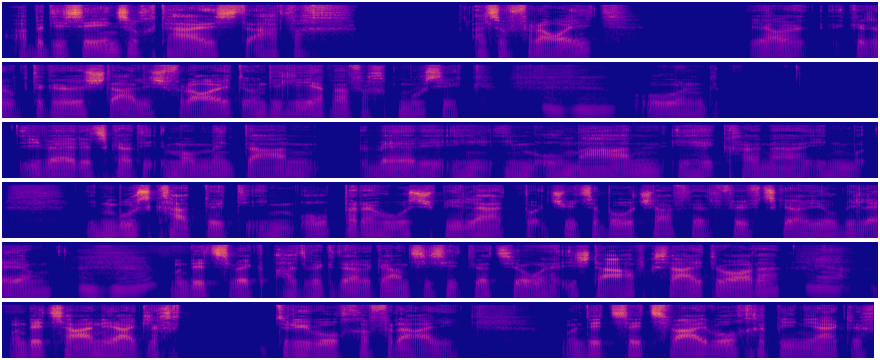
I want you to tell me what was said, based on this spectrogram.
Aber die Sehnsucht heißt einfach, also Freude. Ja, der größte Teil ist Freude und ich liebe einfach die Musik. Mhm. Und ich wäre jetzt gerade momentan wäre ich im Oman. Ich hätte können in, in Muscat dort im Opernhaus spielen. Die Schweizer Botschaft hat 50 Jahre Jubiläum. Mhm. Und jetzt halt wegen der ganzen Situation ist da abgesagt worden. Ja. Und jetzt habe ich eigentlich drei Wochen frei. Und jetzt seit zwei Wochen bin ich eigentlich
